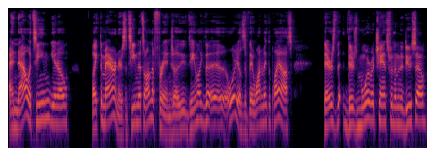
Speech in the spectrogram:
And now a team, you know, like the Mariners, a team that's on the fringe, a team like the uh, Orioles, if they want to make the playoffs, there's the, there's more of a chance for them to do so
